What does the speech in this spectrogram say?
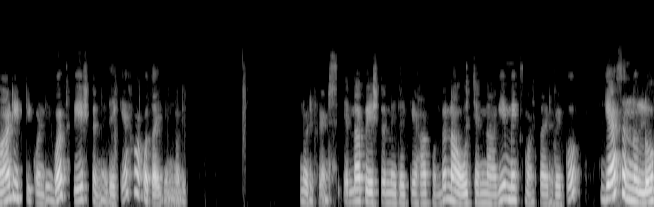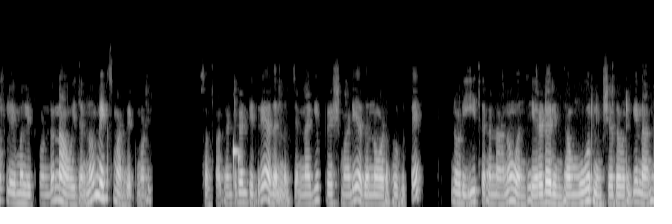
ಮಾಡಿ ಇಟ್ಟಿಕೊಂಡಿರುವ ಪೇಸ್ಟನ್ನು ಇದಕ್ಕೆ ಹಾಕೋತಾ ಇದ್ದೀನಿ ನೋಡಿ. ನೋಡಿ ಫ್ರೆಂಡ್ಸ್, ಎಲ್ಲ ಪೇಸ್ಟನ್ನು ಇದಕ್ಕೆ ಹಾಕ್ಕೊಂಡು ನಾವು ಚೆನ್ನಾಗಿ ಮಿಕ್ಸ್ ಮಾಡ್ತಾ ಇರಬೇಕು. ಗ್ಯಾಸನ್ನು ಲೋ ಫ್ಲೇಮಲ್ಲಿ ಇಟ್ಕೊಂಡು ನಾವು ಇದನ್ನು ಮಿಕ್ಸ್ ಮಾಡಬೇಕು ನೋಡಿ. ಸ್ವಲ್ಪ ಗಂಟು ಗಂಟಿದ್ರೆ ಅದನ್ನು ಚೆನ್ನಾಗಿ ಫ್ರೆಶ್ ಮಾಡಿ ಅದನ್ನು ಹೋಗುತ್ತೆ. ನೋಡಿ, ಈ ಥರ ನಾನು ಒಂದು ಎರಡರಿಂದ ಮೂರು ನಿಮಿಷದವರೆಗೆ ನಾನು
